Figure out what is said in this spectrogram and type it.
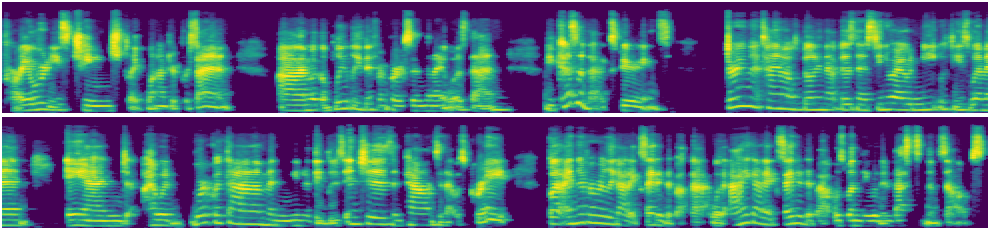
priorities changed like 100%. I'm a completely different person than I was then because of that experience. During that time I was building that business, you know, I would meet with these women and I would work with them and you know, they'd lose inches and pounds and that was great, but I never really got excited about that. What I got excited about was when they would invest in themselves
